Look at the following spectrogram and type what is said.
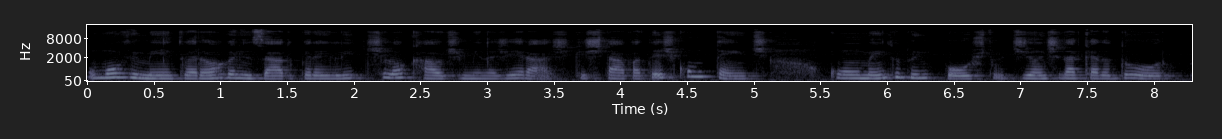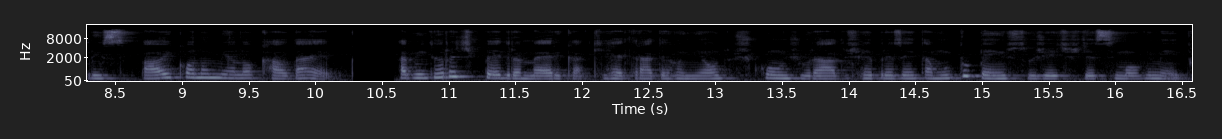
O movimento era organizado pela elite local de Minas Gerais, que estava descontente com o aumento do imposto diante da queda do ouro, principal economia local da época. A pintura de Pedro América, que retrata a reunião dos conjurados, representa muito bem os sujeitos desse movimento,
